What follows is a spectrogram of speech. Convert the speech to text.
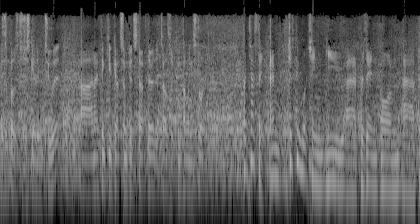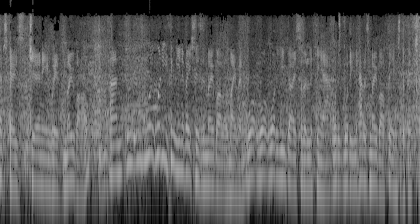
as opposed to just getting to it. Uh, and I think you've got some good stuff there that tells a compelling story. Fantastic. I've um, just been watching you uh, present on uh, PepsiCo's journey with mobile. Mm-hmm. Um, what, what, do you think the innovation is in mobile at the moment? What, what, what are you guys sort of looking at? What, what you, how does mobile fit into the picture?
